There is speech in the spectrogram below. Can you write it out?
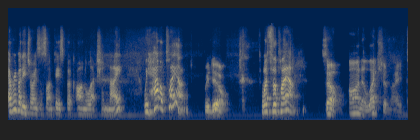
everybody joins us on Facebook on election night. We have a plan. We do. What's the plan? So on election night,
